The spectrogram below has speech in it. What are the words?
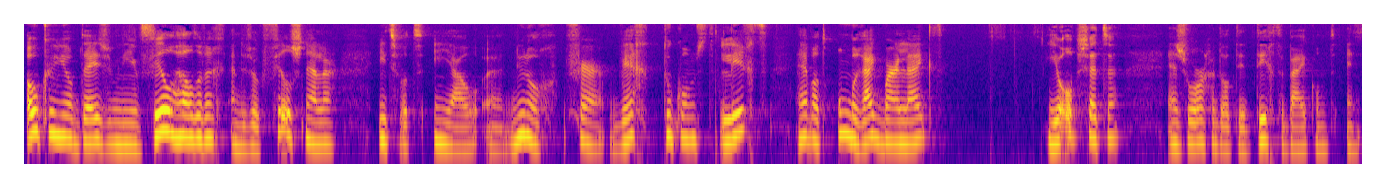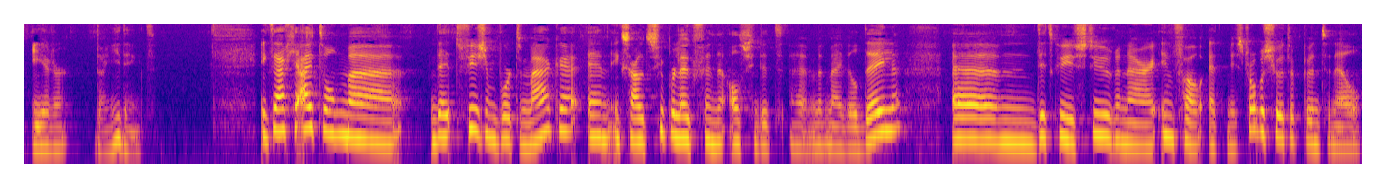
Ook kun je op deze manier veel helderder en dus ook veel sneller iets wat in jouw uh, nu nog ver weg toekomst ligt, hè, wat onbereikbaar lijkt, je opzetten en zorgen dat dit dichterbij komt en eerder dan je denkt. Ik daag je uit om uh, dit vision board te maken en ik zou het super leuk vinden als je dit uh, met mij wilt delen. Uh, dit kun je sturen naar info@misstroubleshooter.nl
